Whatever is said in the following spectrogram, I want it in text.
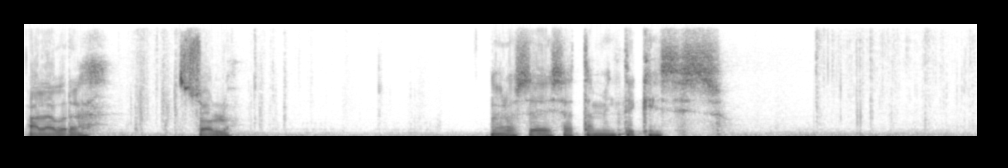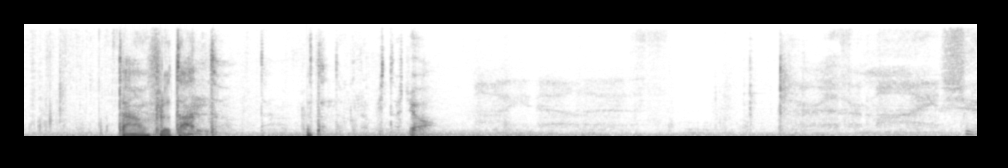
palabra solo. No lo sé exactamente qué es eso. Estaban flotando. Estaban flotando, que lo he visto yo. Shit.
